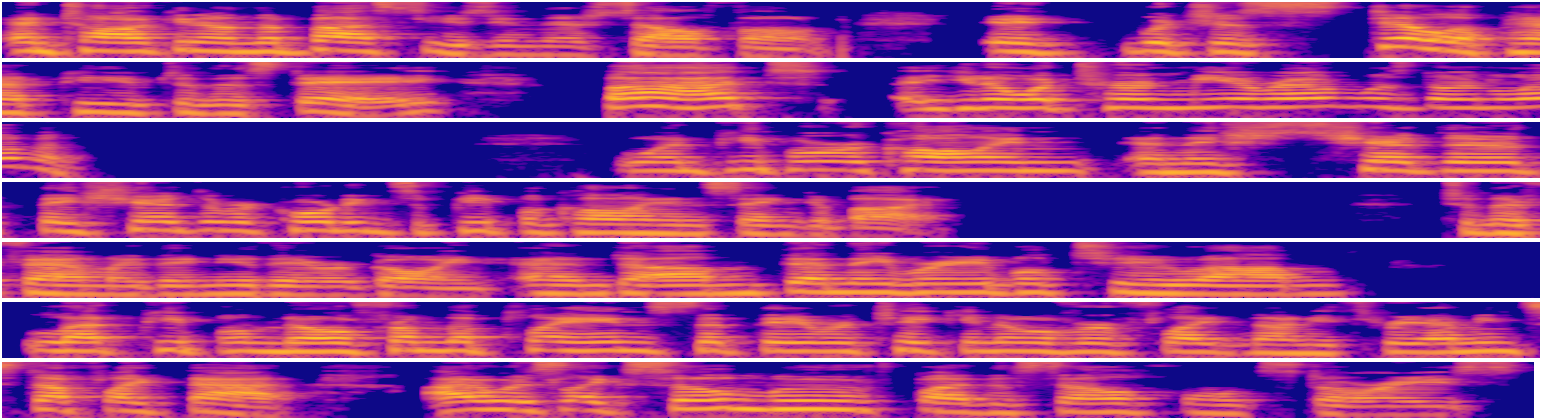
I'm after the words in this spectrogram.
and talking on the bus using their cell phone it which is still a pet peeve to this day but uh, you know what turned me around was 9-11 when people were calling and they shared their they shared the recordings of people calling and saying goodbye to their family they knew they were going and um, then they were able to um, let people know from the planes that they were taking over flight 93 i mean stuff like that. I was like so moved by the cell phone stories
